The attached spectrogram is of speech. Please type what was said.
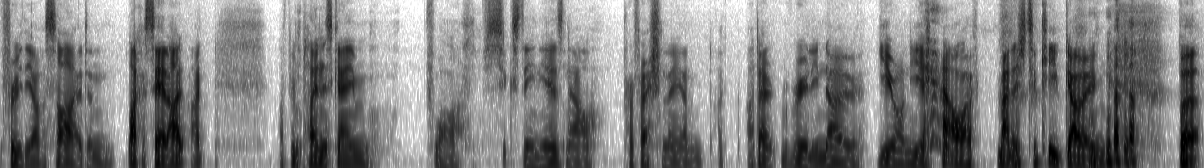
through the other side. And like I said, I, I I've been playing this game for 16 years now professionally, and I, I don't really know year on year how I've managed to keep going. but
